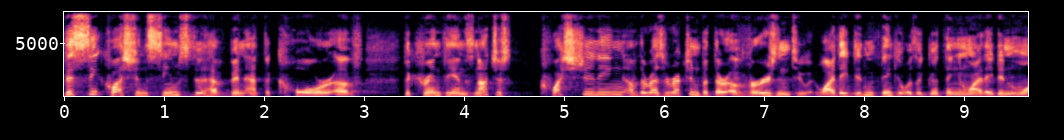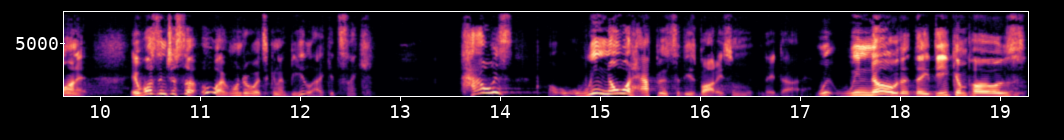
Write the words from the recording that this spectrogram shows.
This question seems to have been at the core of the Corinthians, not just questioning of the resurrection, but their aversion to it, why they didn't think it was a good thing and why they didn't want it. It wasn't just a, oh, I wonder what it's going to be like. It's like, how is, we know what happens to these bodies when they die. We, we know that they decompose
